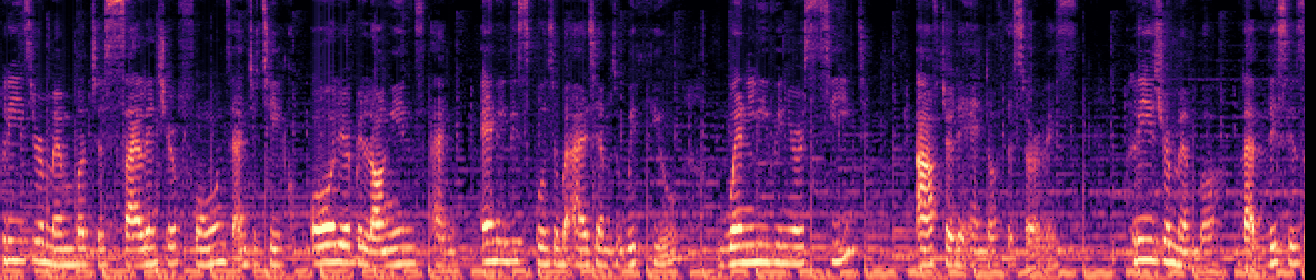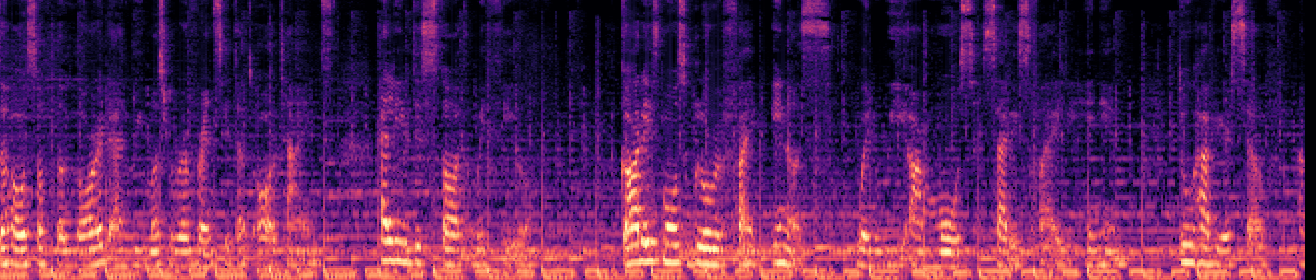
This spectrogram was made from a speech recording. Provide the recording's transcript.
please remember to silence your phones and to take all your belongings and any disposable items with you when leaving your seat after the end of the service. Please remember that this is the house of the Lord and we must reverence it at all times. I leave this thought with you. God is most glorified in us when we are most satisfied in Him. Do have yourself a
